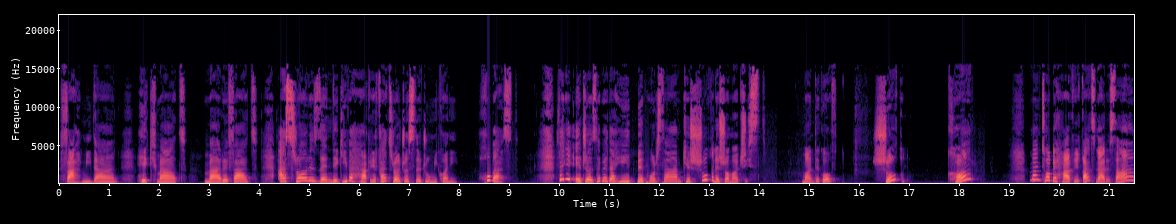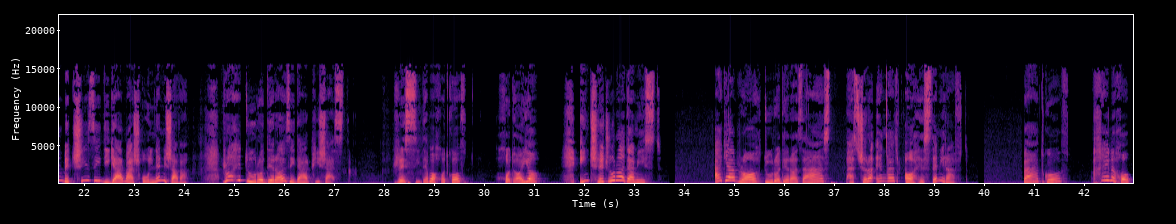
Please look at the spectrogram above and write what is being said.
فهمیدن حکمت معرفت اسرار زندگی و حقیقت را جستجو می کنی خوب است. ولی اجازه بدهید بپرسم که شغل شما چیست؟ مانده گفت شغل؟ کار؟ من تا به حقیقت نرسم به چیزی دیگر مشغول نمی شوم. راه دور و درازی در پیش است. رسیده با خود گفت خدایا این چه جور آدمی است؟ اگر راه دور و دراز است پس چرا اینقدر آهسته می‌رفت؟ بعد گفت خیلی خوب.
